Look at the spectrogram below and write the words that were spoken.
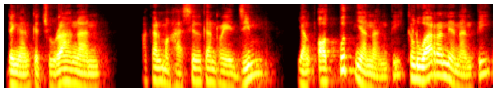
dengan kecurangan, akan menghasilkan rejim yang outputnya nanti, keluarannya nanti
